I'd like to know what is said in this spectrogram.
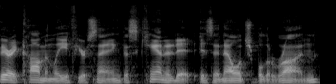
Very commonly, if you're saying this candidate is ineligible to run,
